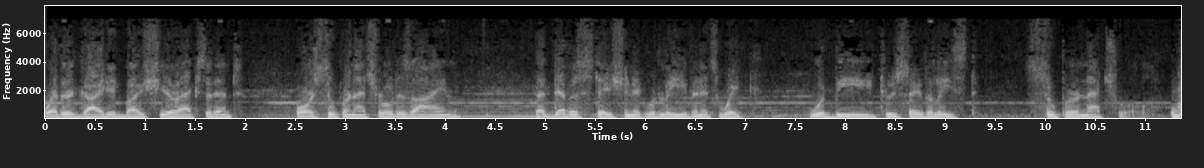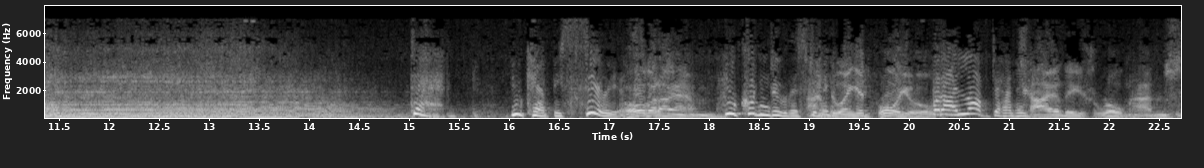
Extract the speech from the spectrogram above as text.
Whether guided by sheer accident or supernatural design, the devastation it would leave in its wake would be, to say the least, supernatural. Dad, you can't be serious. Oh, but I am. You couldn't do this to me. I'm doing it for you. But I love Danny. Childish romance.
